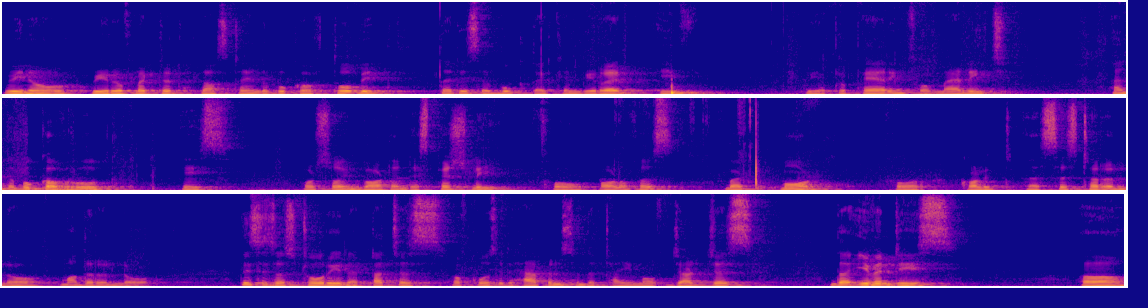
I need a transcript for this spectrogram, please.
We know we reflected last time the book of Tobit. That is a book that can be read if we are preparing for marriage. And the book of Ruth is also important, especially for all of us, but more for call it a sister-in-law, mother-in-law. This is a story that touches. Of course, it happens in the time of Judges. The event is uh,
